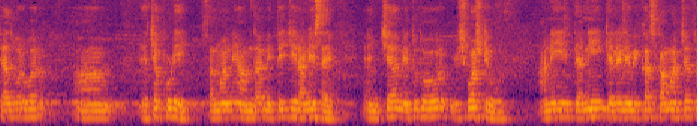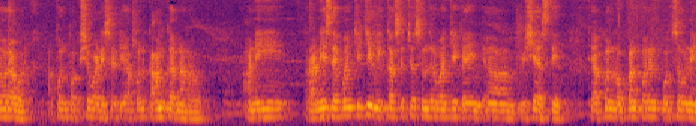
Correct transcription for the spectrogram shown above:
त्याचबरोबर ह्याच्या पुढे सन्मान्य आमदार नितेशजी राणेसाहेब यांच्या नेतृत्वावर विश्वास ठेवून आणि त्यांनी केलेले विकास कामाच्या जोरावर आपण पक्षवाढीसाठी आपण काम करणार आहोत. आणि राणेसाहेबांचे जे विकासाच्या संदर्भात जे काही विषय असतील ते आपण लोकांपर्यंत पोचवणे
